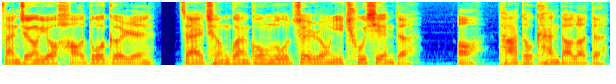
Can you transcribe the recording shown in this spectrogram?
反正有好多个人在城灌公路最容易出现的哦，他都看到了的。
